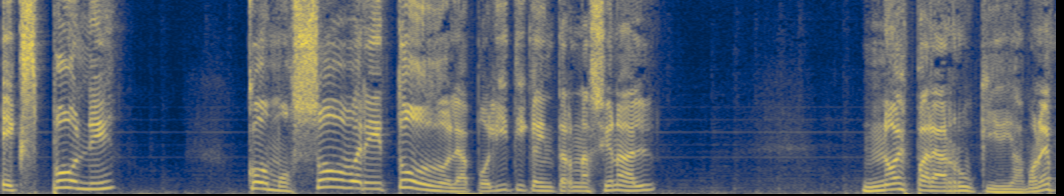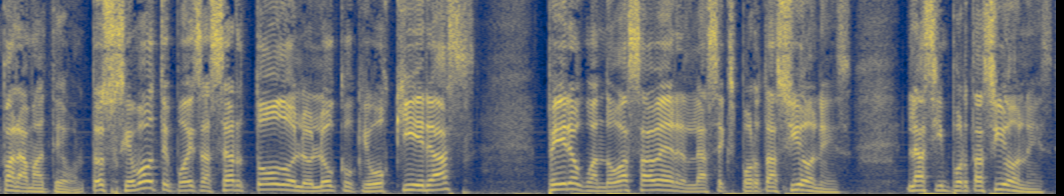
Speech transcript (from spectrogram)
expone cómo, sobre todo, la política internacional no es para rookie, digamos, no es para Mateo. Entonces, si vos te podés hacer todo lo loco que vos quieras, pero cuando vas a ver las exportaciones, las importaciones,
